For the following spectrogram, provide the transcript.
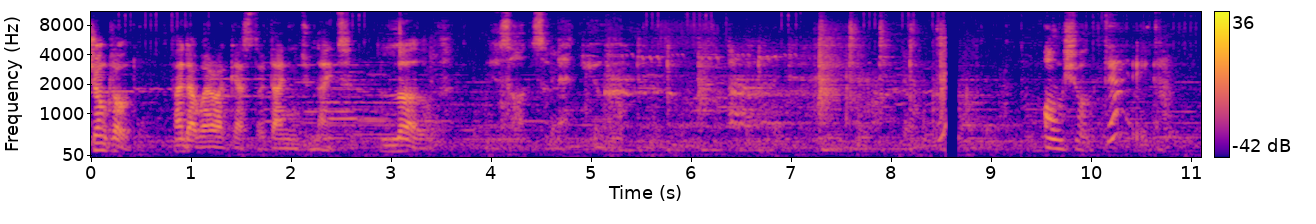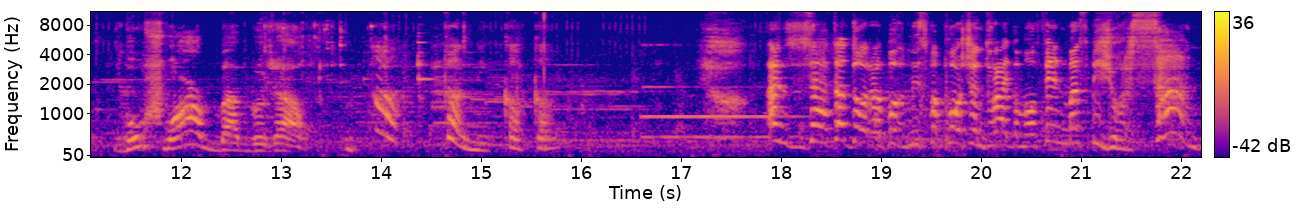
Jean Claude, find out where our guests are dining tonight. Love is on the menu. Enchanté. Bonsoir, mademoiselle. Ah, call me Coco. And that adorable misproportioned ragamuffin must be your son.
